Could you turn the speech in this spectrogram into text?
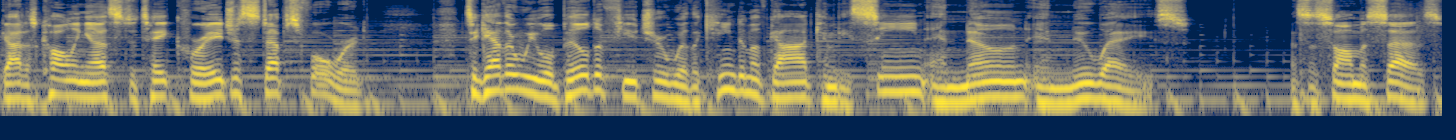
God is calling us to take courageous steps forward. Together, we will build a future where the kingdom of God can be seen and known in new ways. As the psalmist says,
